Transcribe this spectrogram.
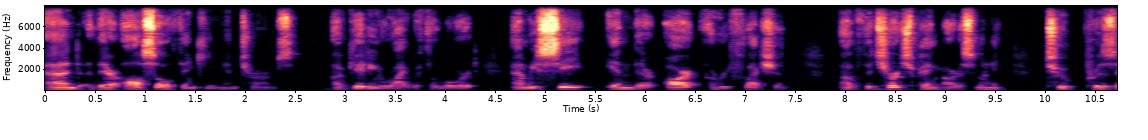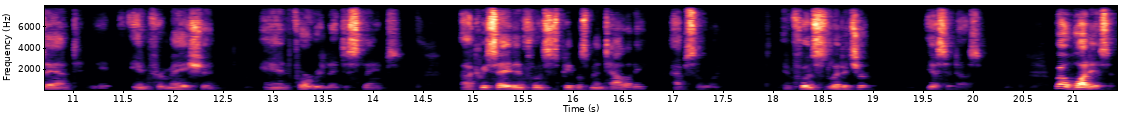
and they're also thinking in terms of getting right with the Lord. And we see in their art a reflection of the church paying artists money to present information and for religious themes. Uh, can we say it influences people's mentality? Absolutely. Influences literature? Yes, it does. Well, what is it?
